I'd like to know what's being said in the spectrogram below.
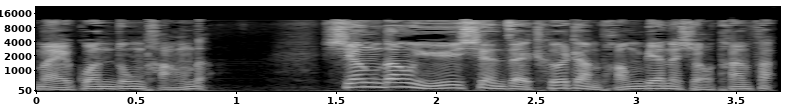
卖关东糖的，相当于现在车站旁边的小摊贩。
